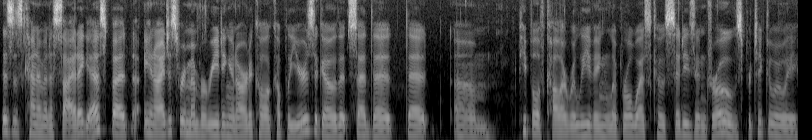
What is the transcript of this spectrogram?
this is kind of an aside, I guess, but you know, I just remember reading an article a couple years ago that said that that um, people of color were leaving liberal West Coast cities in droves, particularly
